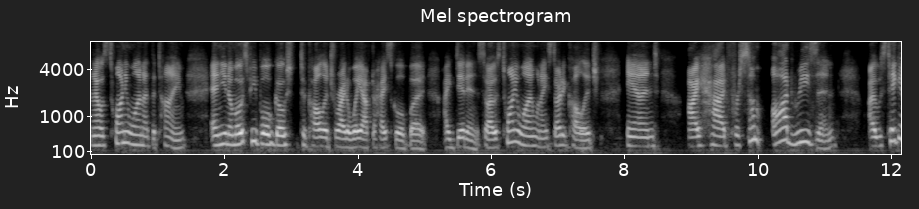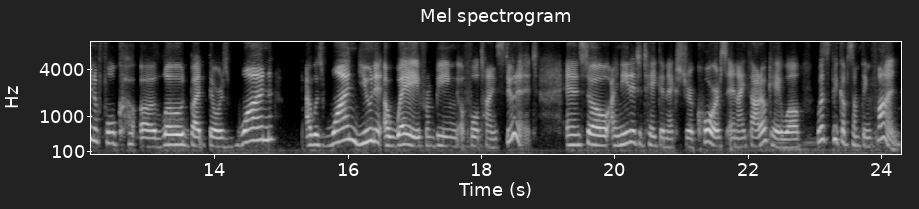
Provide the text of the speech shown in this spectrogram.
and I was 21 at the time. And, you know, most people go to college right away after high school, but I didn't. So I was 21 when I started college. And I had, for some odd reason, I was taking a full uh, load, but there was one I was one unit away from being a full time student. And so I needed to take an extra course. And I thought, okay, well, let's pick up something fun.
